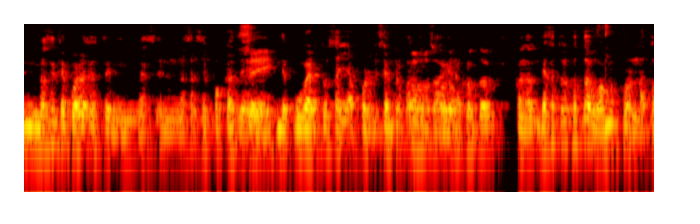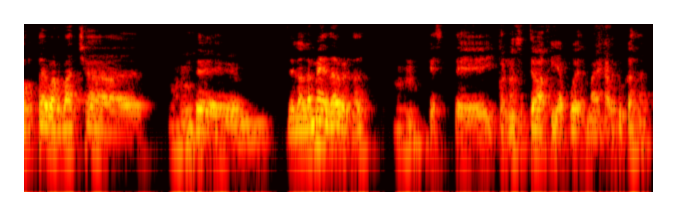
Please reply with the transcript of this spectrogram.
no sé si te acuerdas, este, en, nues- en nuestras épocas de, Sí. de pubertos allá por el centro, cuando Vamos por todavía un era- hot dog. cuando deja todo el hot dog, vamos por la torta de barbacha de, de la Alameda, ¿verdad? Este, y con eso te baja y ya puedes manejar tu casa.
